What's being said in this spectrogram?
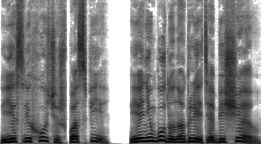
Если хочешь, поспи. Я не буду наглеть, обещаю.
